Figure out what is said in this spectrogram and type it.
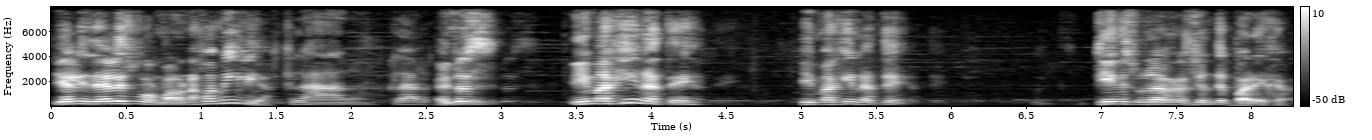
Y el ideal es formar una familia. Claro, claro. Entonces, imagínate, imagínate, tienes una relación de pareja,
